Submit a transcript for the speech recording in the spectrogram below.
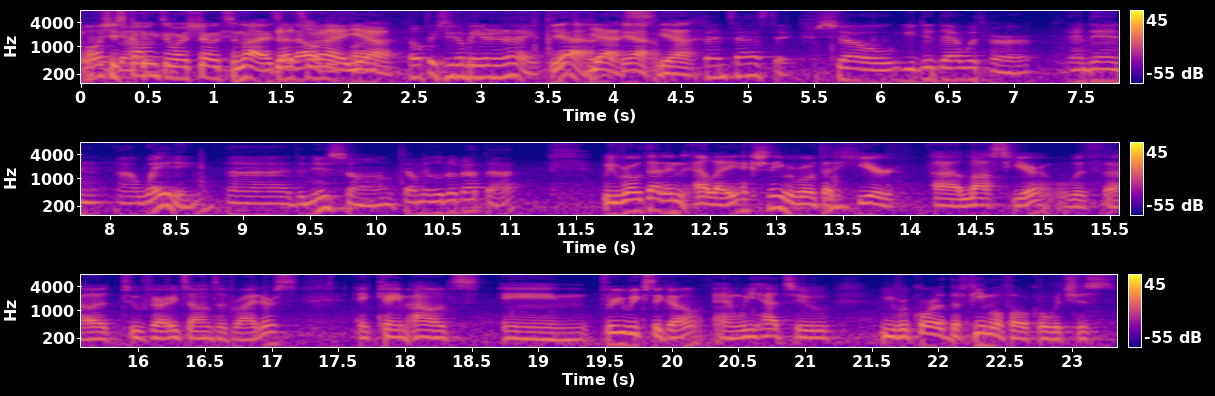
Well, she's coming to our show tonight. so That's that'll right. Yeah. Hopefully, she's gonna be here tonight. Yeah. Yes. Yeah. Yeah. Fantastic. So you did that with her, and then uh, waiting, uh, the new song. Tell me a little bit about that. We wrote that in LA. Actually, we wrote that here uh, last year with uh, two very talented writers. It came out in three weeks ago, and we had to. We recorded the female vocal, which is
